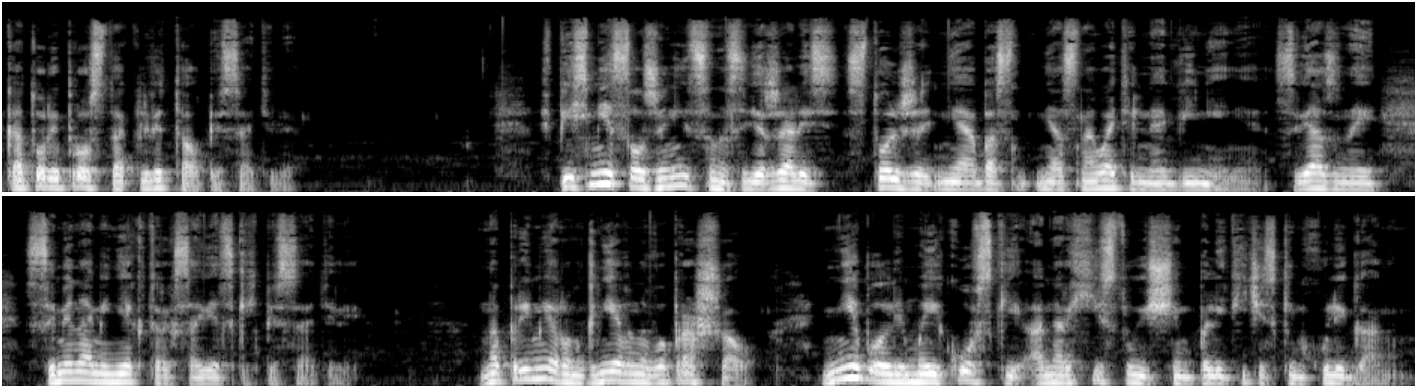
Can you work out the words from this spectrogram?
который просто оклеветал писателя. В письме Солженицына содержались столь же необос... неосновательные обвинения, связанные с именами некоторых советских писателей. Например, он гневно вопрошал, не был ли Маяковский анархистующим политическим хулиганом.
